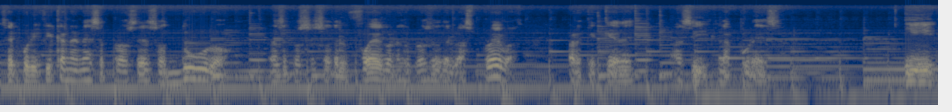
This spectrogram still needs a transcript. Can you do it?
se purifican en ese proceso duro, en ese proceso del fuego, en ese proceso de las pruebas, para que quede así la pureza. Y,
